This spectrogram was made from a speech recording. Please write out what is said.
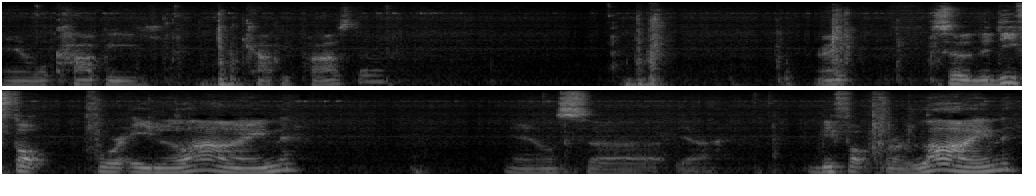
and we'll copy, copy pasta, right? So the default for a line, and let's, uh, yeah, default for a line.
